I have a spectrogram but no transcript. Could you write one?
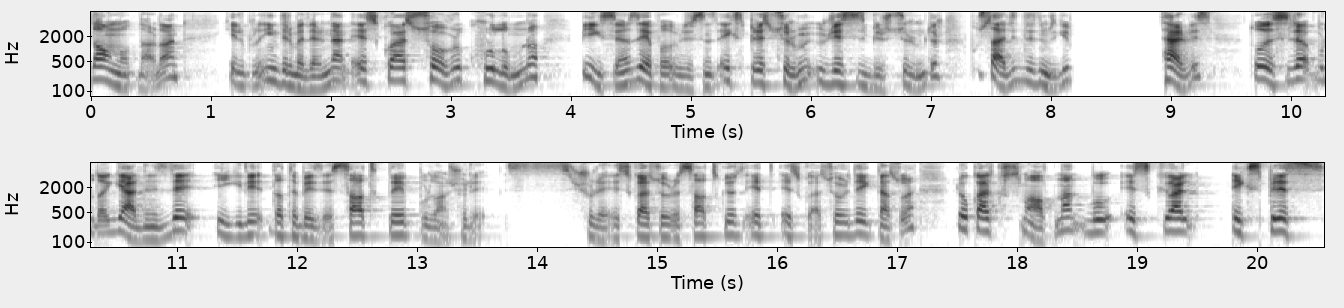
downloadlardan gelip burada indirmelerinden SQL Server kurulumunu bilgisayarınızda yapabilirsiniz. Express sürümü ücretsiz bir sürümdür. Bu sadece dediğimiz gibi servis. Dolayısıyla burada geldiğinizde ilgili database'e sağ tıklayıp buradan şöyle şuraya SQL Server'e sağ tıklıyoruz. Et SQL Server dedikten sonra lokal kısmı altından bu SQL Express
